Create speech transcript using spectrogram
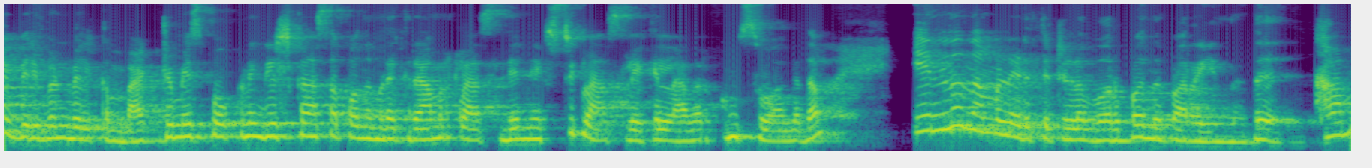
everyone welcome back to my spoken English class അപ്പോൾ നമ്മുടെ ഗ്രാമർ ക്ലാസ്സിന്റെ നെക്സ്റ്റ് ക്ലാസ്സിലേക്ക് എല്ലാവർക്കും സ്വാഗതം. ഇന്ന് നമ്മൾ എടുത്തിട്ടുള്ള വെർബ് എന്ന് പറയുന്നത് കം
